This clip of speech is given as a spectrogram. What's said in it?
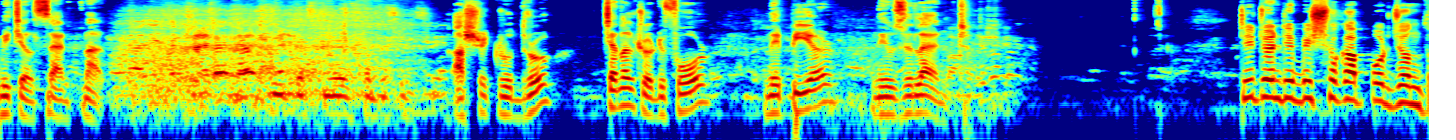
Mitchell Santner. Ashik Rudra channel twenty four Napier New Zealand T twenty বিশ্বকাপ পর্যন্ত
